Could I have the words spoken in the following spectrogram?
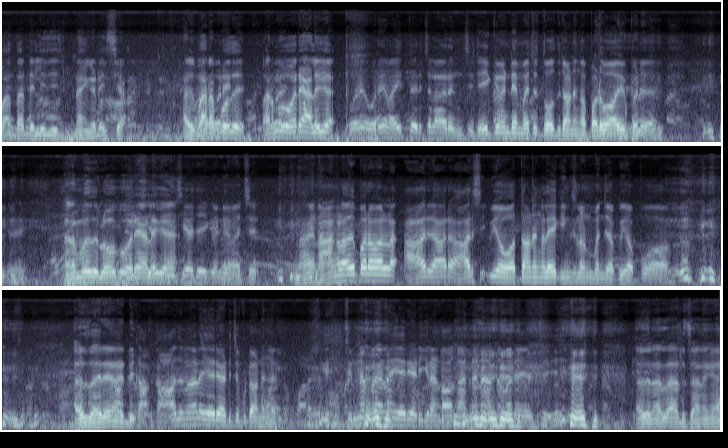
பார்த்தா டெல்லி ஜெயிச்சுட்டாங்க கடைசியாக அது வரும்போது வரும்போது ஒரே அழுக. ஒரே ஒரே வயிற்றுச்சலாக இருந்துச்சு. ஜெயிக்க வேண்டிய மேட்ச் தோத்துட்டானுங்க. படுவாவி படு வரும்போது லோகு ஒரே அழுக. ஈஸியாக ஜெயிக்க வேண்டிய மேட்ச் நாங்கள் நாங்களாவது பரவாயில்ல. ஆறு ஆறு ஆர்சிபியை ஓத்தானுங்களே கிங்ஸ் லெவன் பஞ்சாப். அப்போ அது சரியான காது மேலே ஏறி அடிச்சு விட்டானுங்க சின்ன மேலே ஏறி ஆயிடுச்சு. அது நல்லா அடிச்சானுங்க.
